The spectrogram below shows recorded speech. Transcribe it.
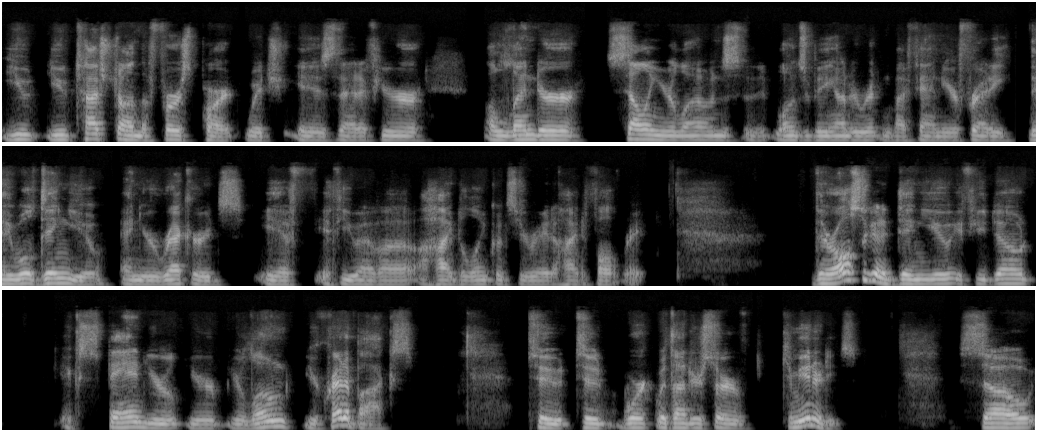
you you touched on the first part, which is that if you're a lender selling your loans, loans are being underwritten by Fannie or Freddie, they will ding you and your records if if you have a, a high delinquency rate, a high default rate. They're also going to ding you if you don't expand your your your loan your credit box to to work with underserved communities. So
